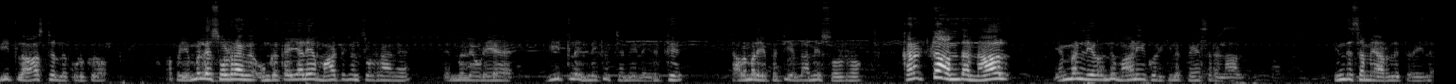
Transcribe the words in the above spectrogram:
வீட்டில் ஹாஸ்டலில் கொடுக்குறோம். அப்போ எம்எல்ஏ சொல்கிறாங்க உங்கள் கையாலேயே மாட்டுங்கன்னு சொல்கிறாங்க எம்எல்ஏவுடைய வீட்டில் இன்றைக்கும் சென்னையில் இருக்குது தலைமலையை பற்றி எல்லாமே சொல்கிறோம் கரெக்டாக அந்த நாள் எம்எல்ஏ வந்து மானிய கோரிக்கையில் பேசுகிற நாள். இந்து சமய அறநிலைத்துறையில்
